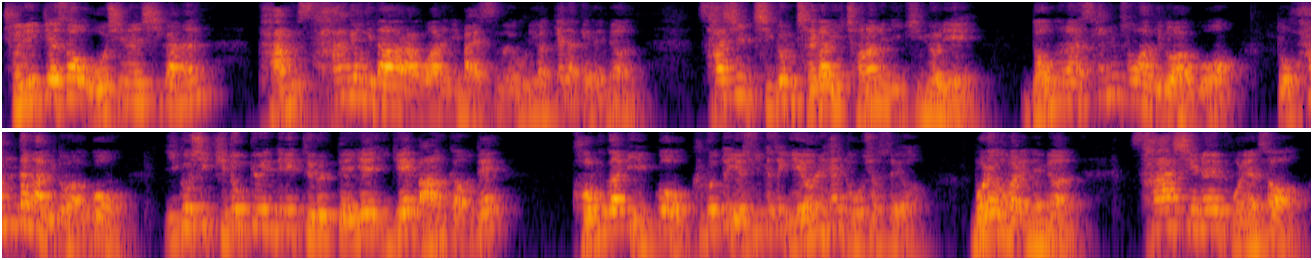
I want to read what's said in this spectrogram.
주님께서 오시는 시간은 밤 4경이다. 라고 하는 이 말씀을 우리가 깨닫게 되면, 사실 지금 제가 이 전하는 이 기별이 너무나 생소하기도 하고, 또 황당하기도 하고, 이것이 기독교인들이 들을 때에 이게 마음 가운데 거부감이 있고 그것도 예수님께서 예언을 해 놓으셨어요. 뭐라고 말했냐면 사신을 보내서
